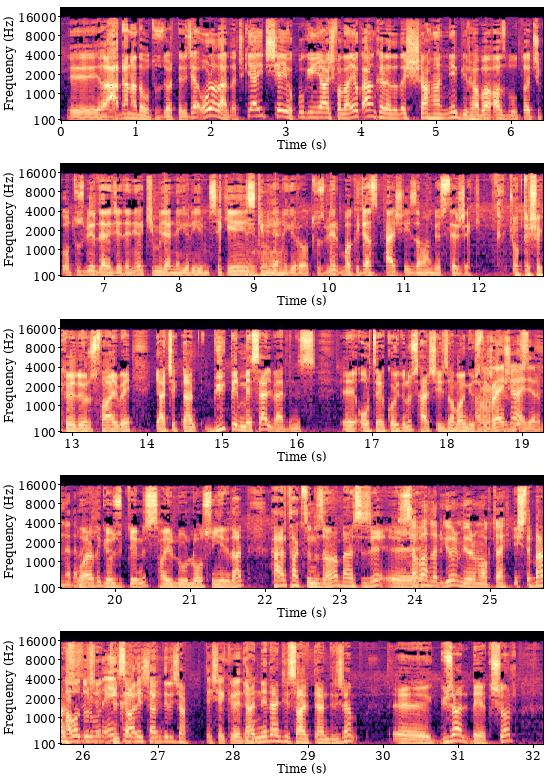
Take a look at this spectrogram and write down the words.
Ee, Adana'da 34 derece. Oralarda açık ya hiç şey yok. Bugün yağış falan yok. Ankara'da da şahane bir hava az bulutlu açık 31 derece deniyor. Kimilerine göre 28, kimilerine göre 31. Bakacağız. Her şeyi zaman gösterecek. Çok teşekkür ediyoruz Fahir Bey. Gerçekten büyük bir mesel verdiniz. e, ortaya koydunuz. Her şeyi zaman gösterecek. Rica ederim, ne demek. Bu arada gözlükleriniz hayırlı uğurlu olsun yeniden. Her taktığınız zaman ben sizi e, Sabahları görmüyorum Oktay. işte ben Hava sizi durumunun en cesaretlendireceğim. Teşekkür ediyorum. Yani neden cesaretlendireceğim? Ee, güzel de yakışıyor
